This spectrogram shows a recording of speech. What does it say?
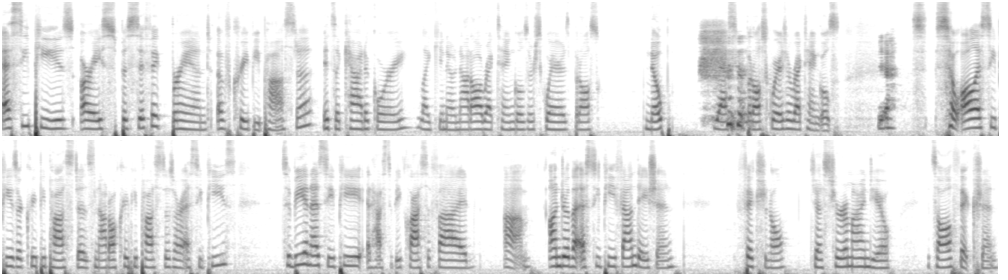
SCPs are a specific brand of creepypasta. It's a category, like, you know, not all rectangles are squares, but all. Nope. Yes, but all squares are rectangles. yeah. So all SCPs are creepypastas. Not all creepypastas are SCPs. To be an SCP, it has to be classified um, under the SCP Foundation, fictional. Just to remind you, it's all fiction,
